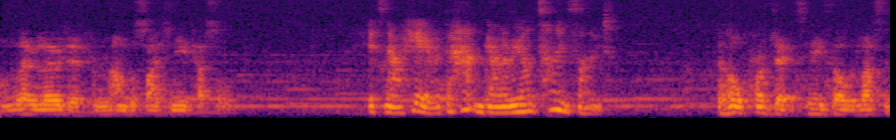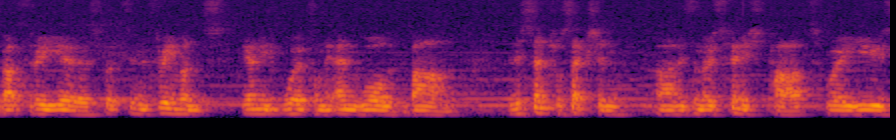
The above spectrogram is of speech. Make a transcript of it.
on low loader from Ambleside to Newcastle. It's now here at the Hatton Gallery on Tyneside. The whole project he thought would last about three years, but in three months he only worked on the end wall of the barn. This central section uh, is the most finished part, where he used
